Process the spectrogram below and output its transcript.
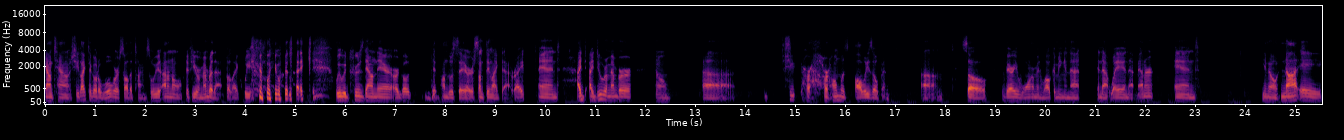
downtown. She liked to go to Woolworths all the time. So we I don't know if you remember that, but like we we would like we would cruise down there or go get pan or something like that, right? And I I do remember, you know, uh she her her home was always open. Um so very warm and welcoming in that in that way in that manner and you know not a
